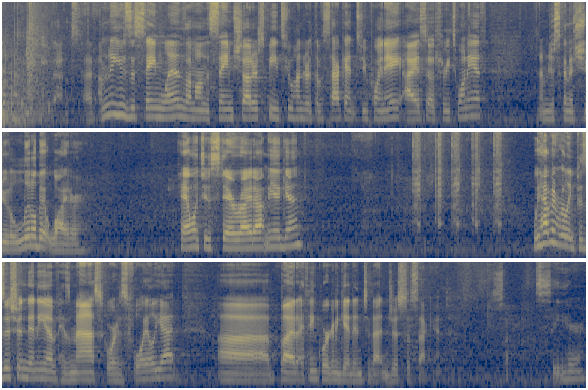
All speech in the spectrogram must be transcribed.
I might need that instead. I'm going to use the same lens. I'm on the same shutter speed, 200th of a second, 2.8, ISO 320th. And I'm just going to shoot a little bit wider. Okay, I want you to stare right at me again. We haven't really positioned any of his mask or his foil yet, uh, but I think we're going to get into that in just a second see here.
